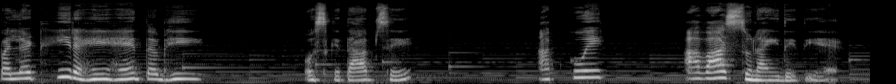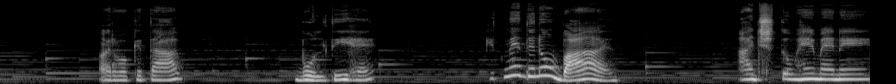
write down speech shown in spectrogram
पलट ही रहे हैं तभी उस किताब से आपको एक आवाज़ सुनाई देती है और वो किताब बोलती है, कितने दिनों बाद आज तुम्हें मैंने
